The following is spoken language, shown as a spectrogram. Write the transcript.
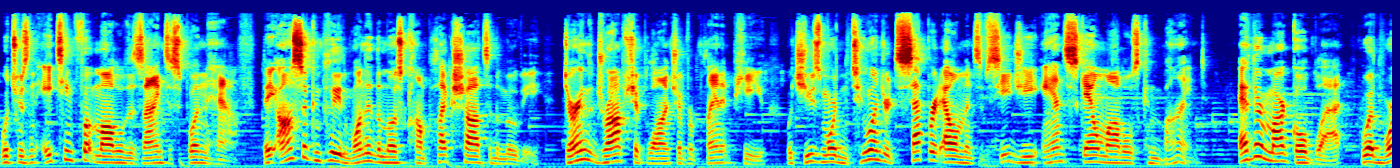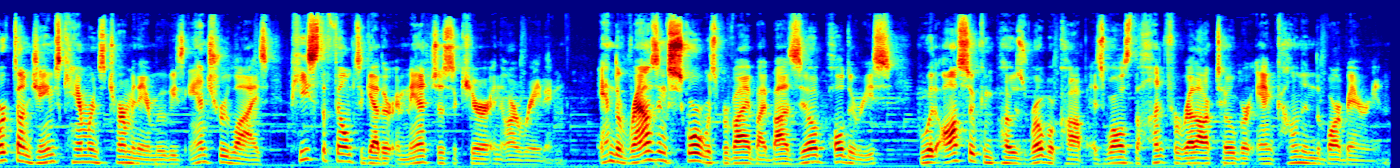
which was an 18 foot model designed to split in half. They also completed one of the most complex shots of the movie, during the dropship launch over Planet P, which used more than 200 separate elements of CG and scale models combined. Editor Mark Goldblatt, who had worked on James Cameron's Terminator movies and True Lies, pieced the film together and managed to secure an R rating. And the rousing score was provided by Basil Poledouris, who had also composed Robocop as well as The Hunt for Red October and Conan the Barbarian.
